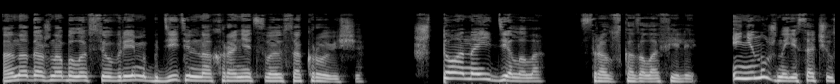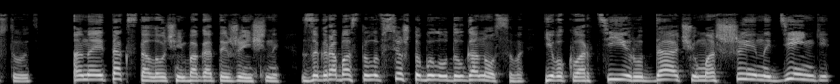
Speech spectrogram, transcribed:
Она должна была все время бдительно охранять свое сокровище. Что она и делала, сразу сказала Офелия. И не нужно ей сочувствовать. Она и так стала очень богатой женщиной, загробастала все, что было у Долгоносова, его квартиру, дачу, машины, деньги.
